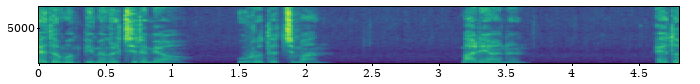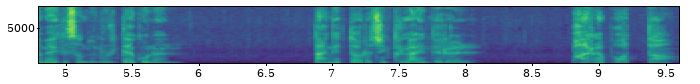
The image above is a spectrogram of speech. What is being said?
애덤은 비명을 지르며 울어댔지만 마리아는 애덤에게서 눈을 떼고는 땅에 떨어진 글라인드를 바라보았다.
